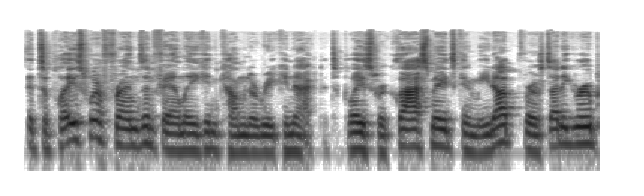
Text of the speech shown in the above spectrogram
It's a place where friends and family can come to reconnect. It's a place where classmates can meet up for a study group,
